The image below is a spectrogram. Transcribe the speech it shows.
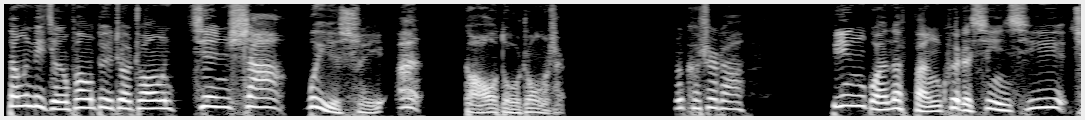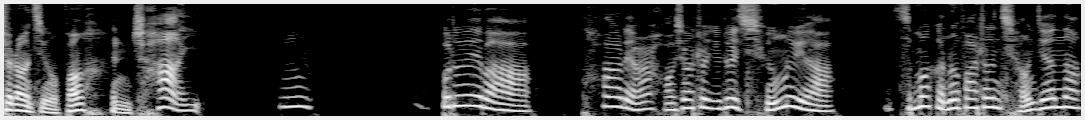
当地警方对这桩奸杀未遂案高度重视。可是呢？宾馆的反馈的信息却让警方很诧异。嗯，不对吧？他俩好像是一对情侣啊，怎么可能发生强奸呢？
